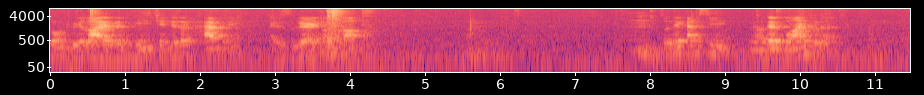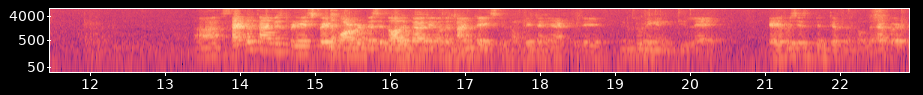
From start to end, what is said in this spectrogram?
Don't realize that these changes are happening and it's layering on top. So they can't see, you know, they're blind to that. Uh, cycle time is pretty straightforward. This is all about you know the time takes to complete any activity, including any delay. Okay, which is a bit different from the effort.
